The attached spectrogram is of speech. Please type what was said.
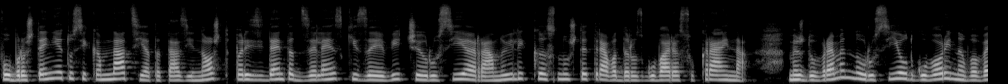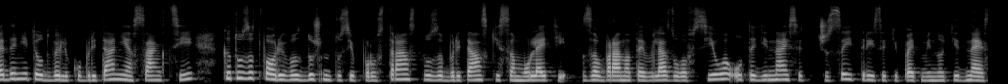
В обращението си към нацията тази нощ президентът Зеленски заяви, че Русия рано или късно ще трябва да разговаря с Украина. Междувременно Русия отговори на въведените от Великобритания санкции, като затвори въздушното си пространство за британски самолети. Забраната е влязла в сила от 11 часа и 35 минути днес.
